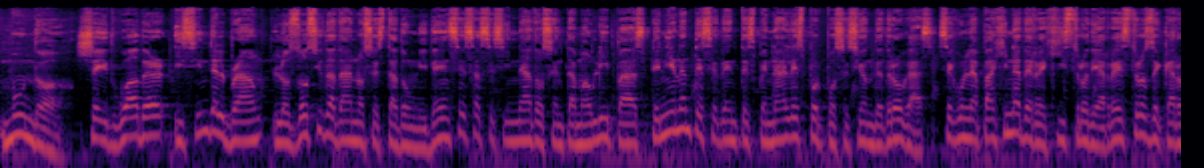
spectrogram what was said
Mundo. Shadewater y Sindel Brown, los dos ciudadanos estadounidenses asesinados en Tamaulipas, tenían antecedentes penales por posesión de drogas, según la página de registro de arrestos de Carolina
